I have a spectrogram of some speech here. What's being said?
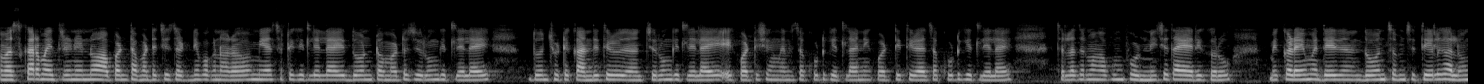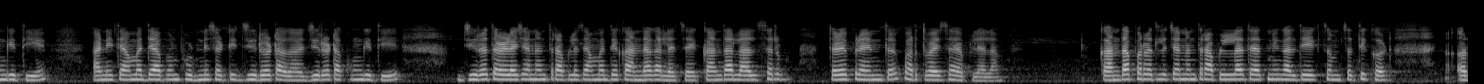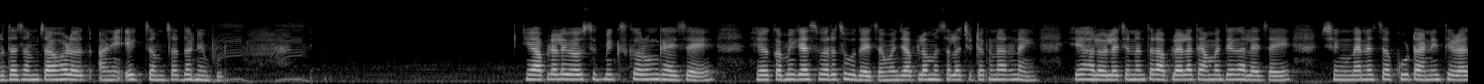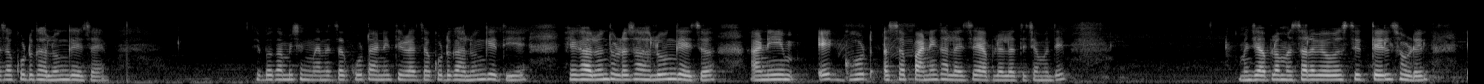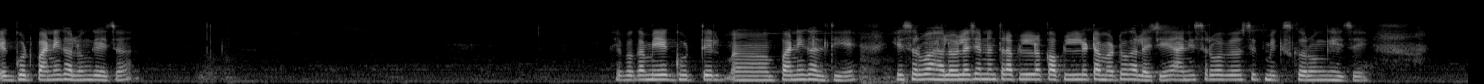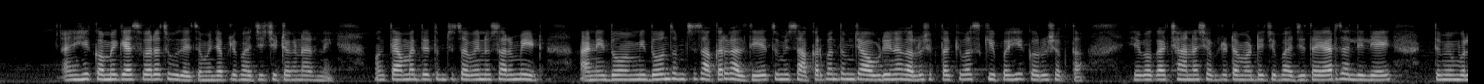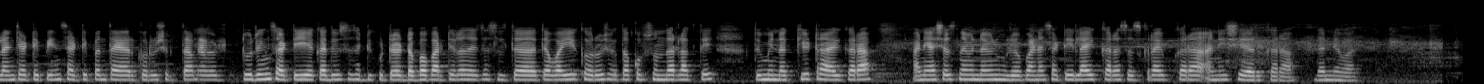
नमस्कार मैत्रिणींनो आपण टमाट्याची चटणी बघणार आहोत. मी यासाठी घेतलेले आहे दोन टोमॅटो चिरून घेतलेले आहे दोन छोटे कांदे तिळ चिरून घेतलेले आहे एक वाटी शेंगदाण्याचा कूट घेतला आणि एक वाटी तिळाचा कूट घेतलेला आहे. चला तर मग आपण फोडणीची तयारी करू. मी कढईमध्ये दोन चमचे तेल घालून घेते आणि त्यामध्ये आपण फोडणीसाठी जिरं टा जिरं टाकून घेते जिरं तळल्याच्यानंतर आपल्या त्यामध्ये कांदा घालायचा आहे. कांदा लालसर तळेपर्यंत परतवायचा आहे आपल्याला. कांदा परतल्याच्यानंतर आपल्याला त्यात मी घालते एक चमचा तिखट अर्धा चमचा हळद आणि एक चमचा धनेपूड. हे आपल्याला व्यवस्थित मिक्स करून घ्यायचं आहे. हे कमी गॅसवरच होऊ द्यायचं म्हणजे आपला मसाला चिटकणार नाही. हे हलवल्याच्या नंतर आपल्याला त्यामध्ये घालायचं आहे. शेंगदाण्याचा कूट आणि तिळाचा कूट घालून घ्यायचा आहे. हे बघा मी शेंगदाण्याचा कूट आणि तिळाचा कूट घालून घेते. आहे हे घालून थोडंसं हलवून घ्यायचं आणि एक घोट असं पाणी घालायचं आहे आपल्याला त्याच्यामध्ये. म्हणजे आपला मसाला व्यवस्थित तेल सोडेल. एक घोट पाणी घालून घ्यायचं. हे बघा मी एक घोट तेल पाणी घालते आहे हे सर्व हलवल्याच्या नंतर आपल्याला कापलेले टमॅटो घालायचे आणि सर्व व्यवस्थित मिक्स करून घ्यायचे. आहे आणि हे कमी गॅसवरच होऊ द्यायचं म्हणजे आपली भाजी चिटकणार नाही. मग त्यामध्ये तुमच्या चवीनुसार मीठ आणि दोन मी दोन चमचे साखर घालते आहे तुम्ही साखर पण तुमच्या आवडीनं घालू शकता किंवा स्किपही करू शकता. हे बघा छान अशी आपली टमाट्याची भाजी तयार झालेली आहे. तुम्ही मुलांच्या टिफिनसाठी पण तयार करू शकता. टुरिंगसाठी एका दिवसासाठी कुठं डबा पार्टीला जायचं असेल तर तेव्हाही करू शकता. खूप सुंदर लागते. तुम्ही नक्की ट्राय करा आणि अशाच नवीन नवीन व्हिडिओ पाहण्यासाठी लाईक करा सबस्क्राईब करा आणि शेअर करा. धन्यवाद.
